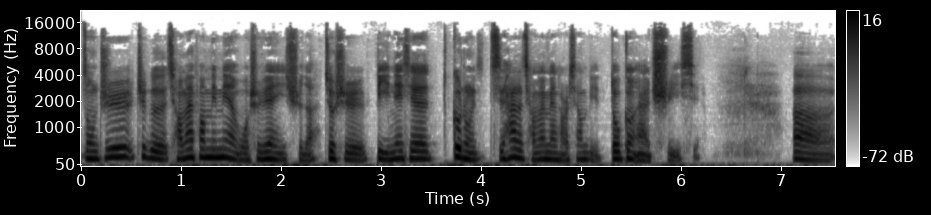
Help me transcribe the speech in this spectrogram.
总之，这个荞麦方便面我是愿意吃的，就是比那些各种其他的荞麦面条相比都更爱吃一些。呃，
